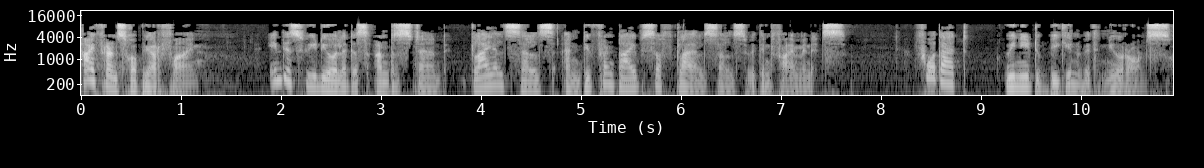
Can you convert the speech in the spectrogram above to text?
Hi friends, hope you are fine. In this video, let us understand glial cells and different types of glial cells within 5 minutes. For that, we need to begin with neurons.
